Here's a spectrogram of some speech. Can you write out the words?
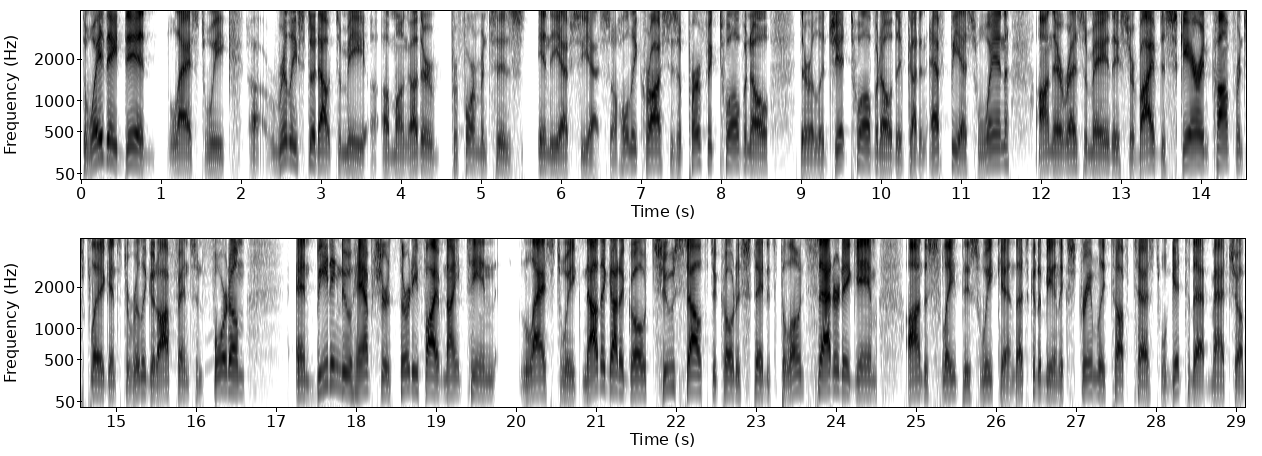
the way they did last week uh, really stood out to me uh, among other performances in the FCS. So Holy Cross is a perfect 12 and 0. They're a legit 12 and 0. They've got an FBS win on their resume. They survived a scare in conference play against a really good offense in Fordham and beating New Hampshire 35-19 last week. Now they got to go to South Dakota State. It's the lone Saturday game on the slate this weekend. That's going to be an extremely tough test. We'll get to that matchup.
